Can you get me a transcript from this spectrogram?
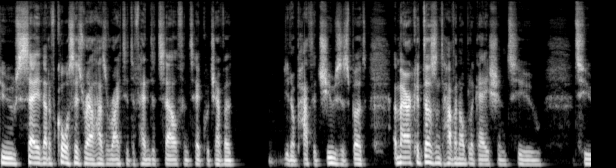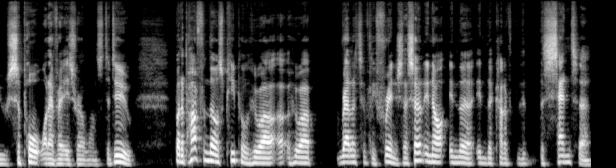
who say that, of course, Israel has a right to defend itself and take whichever you know path it chooses, but America doesn't have an obligation to to support whatever Israel wants to do. But apart from those people who are uh, who are relatively fringe. They're certainly not in the in the kind of the, the center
